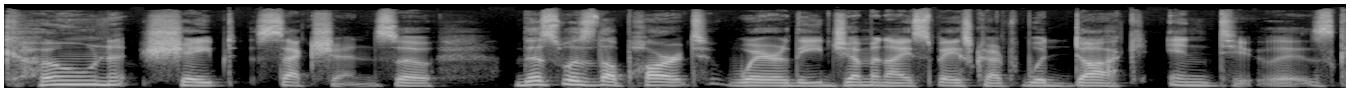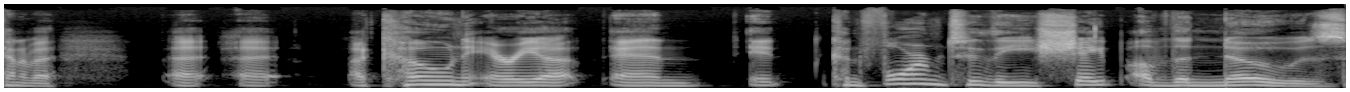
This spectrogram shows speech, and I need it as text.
cone shaped section. So this was the part where the Gemini spacecraft would dock into. It was kind of a, a, a, a cone area, and it conformed to the shape of the nose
